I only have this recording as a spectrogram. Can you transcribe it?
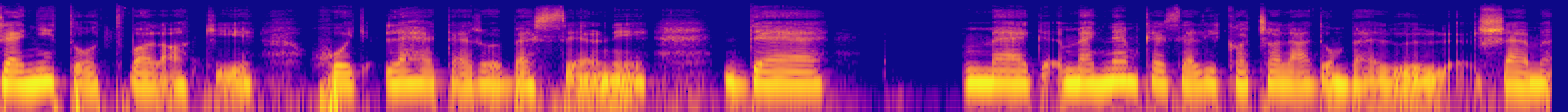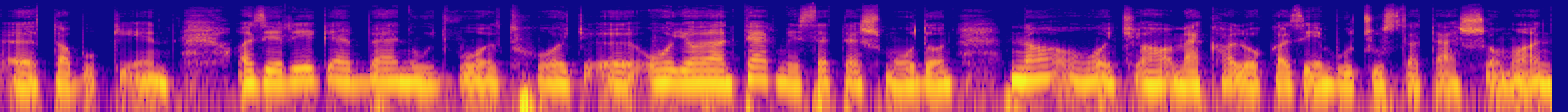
nyitott valaki, hogy lehet erről beszélni, de meg, meg nem kezelik a családon belül sem tabuként. Azért régebben úgy volt, hogy, olyan természetes módon, na, hogyha meghalok az én búcsúztatásomon,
